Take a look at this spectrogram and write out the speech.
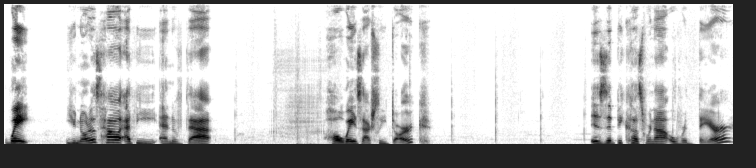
Wait, you notice how at the end of that hallway is actually dark? Is it because we're not over there?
